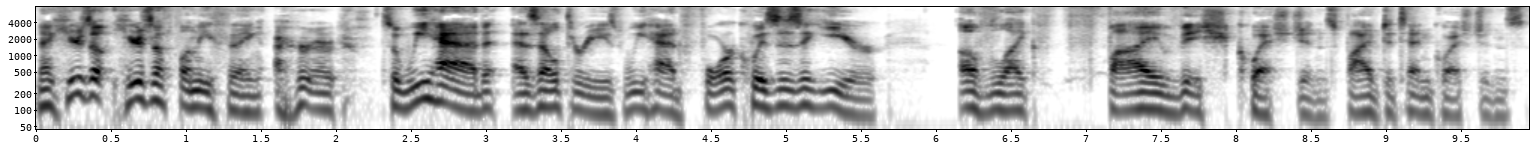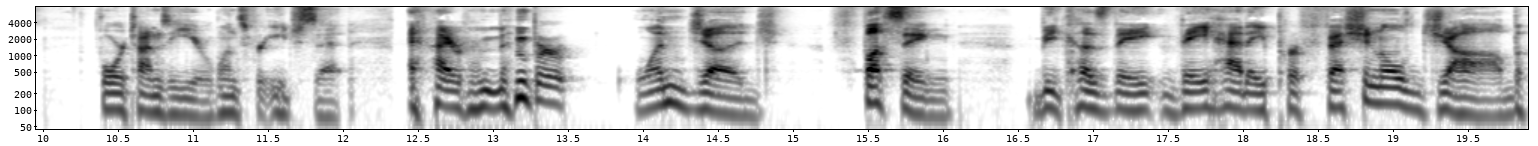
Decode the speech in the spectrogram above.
Now here's a here's a funny thing. I heard so we had as L threes we had four quizzes a year of like five ish questions, five to ten questions, four times a year, once for each set. And I remember one judge fussing because they they had a professional job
